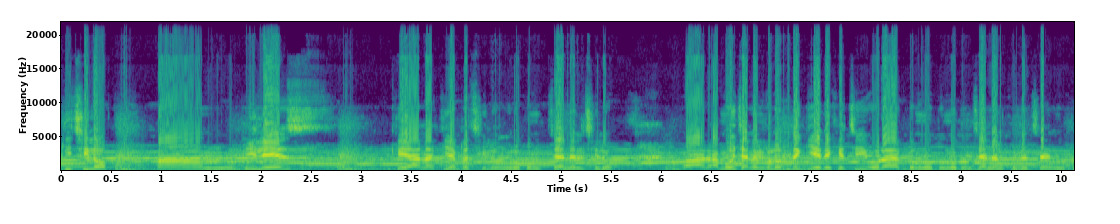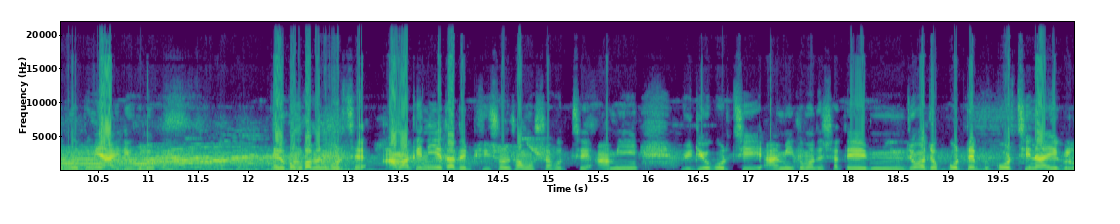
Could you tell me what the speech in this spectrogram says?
কি ছিল? ভিলেজ কেয়া না কি একটা ছিল ওরকম চ্যানেল ছিল। আর আমি ওই চ্যানেলগুলোতে গিয়ে দেখেছি ওরা একদম নতুন নতুন চ্যানেল খুলেছে নতুন নতুনই আইডিগুলো। এরকম কমেন্ট করছে। আমাকে নিয়ে তাদের ভীষণ সমস্যা হচ্ছে। আমি ভিডিও করছি, আমি তোমাদের সাথে যোগাযোগ করতে, করছি না, এগুলো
